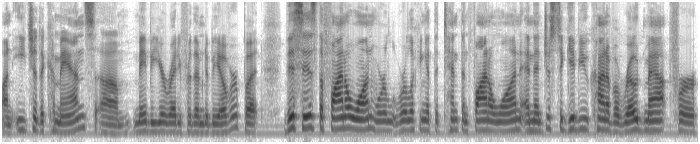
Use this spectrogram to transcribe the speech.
on each of the commands. Um, maybe you're ready for them to be over, but this is the final one. We're, we're looking at the 10th and final one. And then just to give you kind of a roadmap for,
